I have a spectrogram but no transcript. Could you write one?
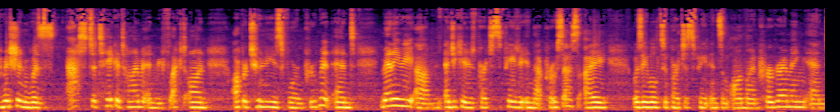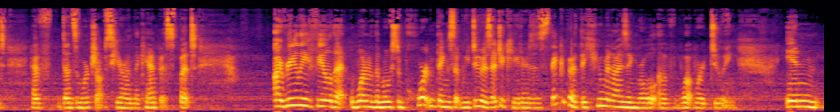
Commission, was asked to take a time and reflect on opportunities for improvement. And many um, educators participated in that process. I was able to participate in some online programming and have done some workshops here on the campus. But I really feel that one of the most important things that we do as educators is think about the humanizing role of what we're doing. In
